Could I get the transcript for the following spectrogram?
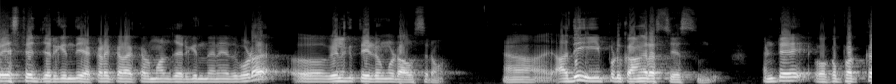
వేస్టేజ్ జరిగింది ఎక్కడెక్కడ అక్రమాలు జరిగింది అనేది కూడా వెలికి తీయడం కూడా అవసరం. అది ఇప్పుడు కాంగ్రెస్ చేస్తుంది. అంటే ఒక పక్క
